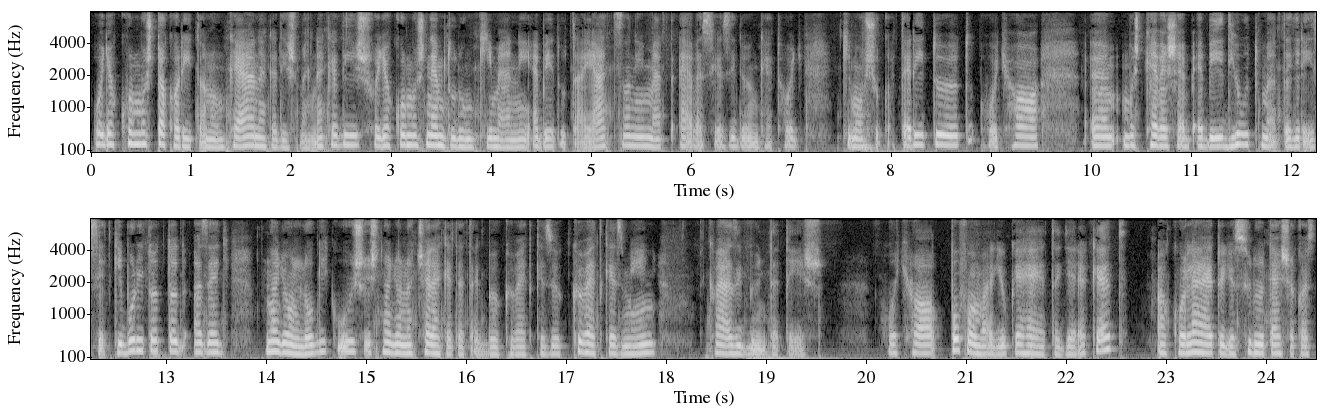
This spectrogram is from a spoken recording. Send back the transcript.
hogy akkor most takarítanunk kell, neked is, meg neked is, hogy akkor most nem tudunk kimenni ebéd után játszani, mert elveszi az időnket, hogy kimossuk a terítőt, hogyha most kevesebb ebéd jut, mert egy részét kiborítottad, az egy nagyon logikus és nagyon a cselekedetekből következő következmény, kvázi büntetés. Hogyha pofon vágjuk e helyet a gyereket, akkor lehet, hogy a szülőtársak azt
